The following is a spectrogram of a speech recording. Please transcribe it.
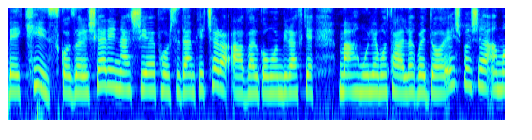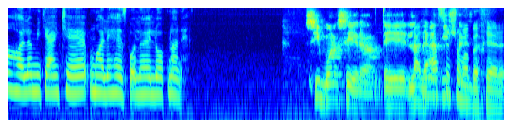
بکیس گزارشگر این نشریه پرسیدم که چرا اول گمان می‌رفت که محمول متعلق به داعش باشه اما حالا میگن که مال حزب الله لبنانه. سی buonasera. بله شما بخیر.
